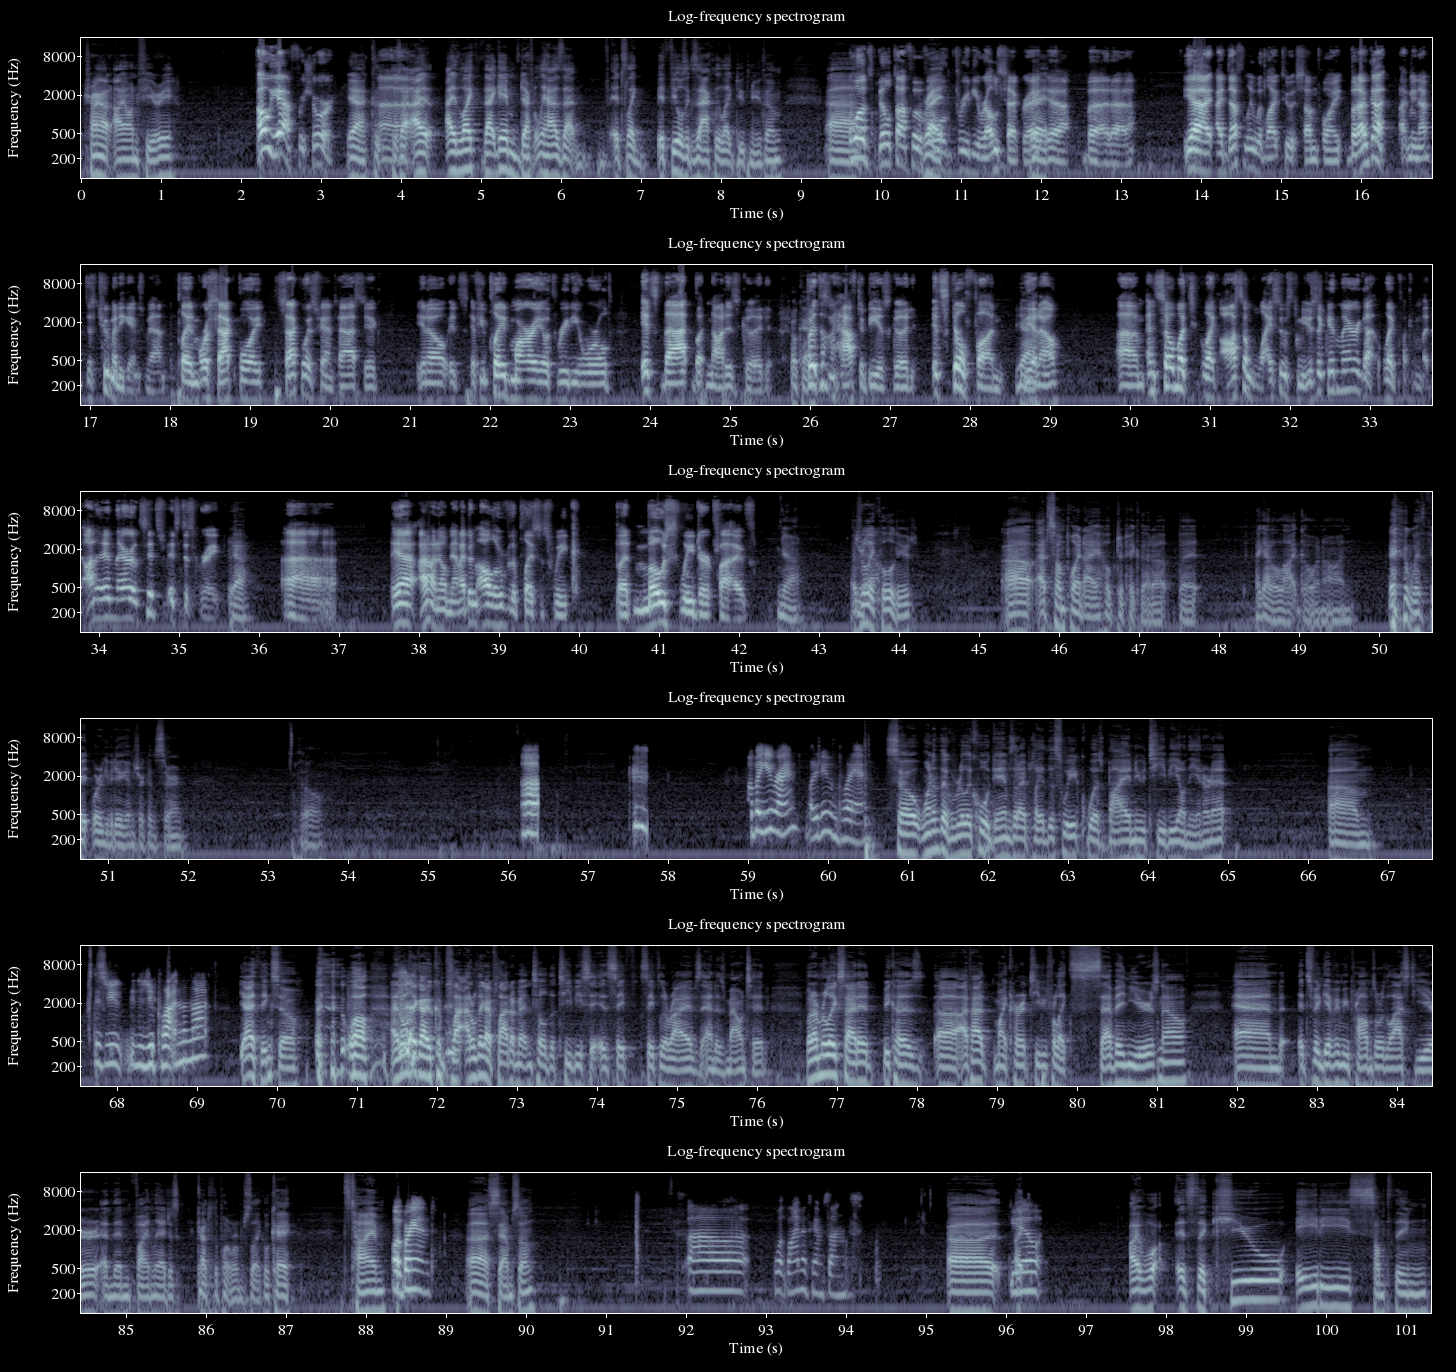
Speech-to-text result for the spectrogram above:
trying out Ion Fury? Oh yeah, for sure. Yeah, because Uh, I, I I like that game. Definitely has that. It's like it feels exactly like Duke Nukem. Uh, well, it's built off of right. old 3D Realms tech, right? Right. Yeah, but uh, yeah, I, I definitely would like to at some point. But I've got, I mean, I've just too many games, man. Playing more Sackboy. Sackboy's fantastic. You know, it's if you played Mario 3D World, it's that, but not as good. okay. But it doesn't have to be as good. It's still fun. Yeah. You know. Um, and so much like awesome licensed music in there. Got like fucking Madonna in there. It's it's it's just great. yeah. Uh, yeah, I don't know, man. I've been all over the place this week, but mostly Dirt Five. Yeah. That's really Yeah. cool, dude. Uh, at some point, I hope to pick that up, but I got a lot going on with vi- where video games are concerned. So, What about you, Ryan? What have you been playing? so one of the really cool games that I played this week was buy a new TV on the internet. Um, Did you did you platinum that? yeah, I think so. well, I don't think I could. Pla- I don't think I platinum it until the TV sa- is safe safely arrives and is mounted. But I'm really excited because uh, I've had my current TV for like seven years now, and it's been giving me problems over the last year. And then finally, I just got to the point where I'm just like, okay, it's time. What brand? Uh, Samsung. Uh, what line of Samsungs? Uh, Do you I, know? I it's the Q80 something.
